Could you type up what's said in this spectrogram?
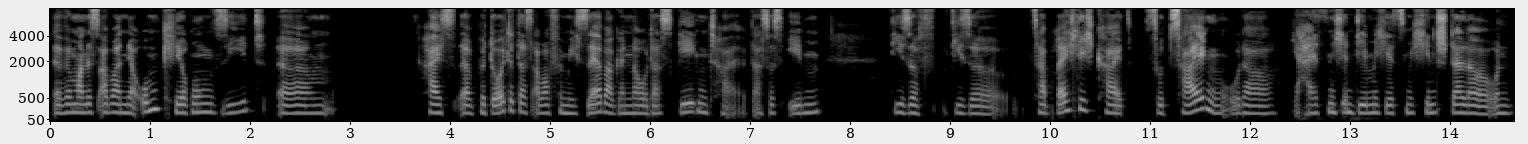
Äh, wenn man es aber in der Umkehrung sieht, ähm, heißt, äh, bedeutet das aber für mich selber genau das Gegenteil, dass es eben diese, diese Zerbrechlichkeit zu zeigen oder ja, jetzt nicht indem ich jetzt mich hinstelle und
